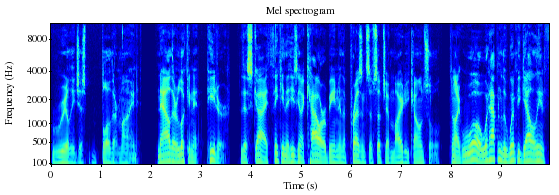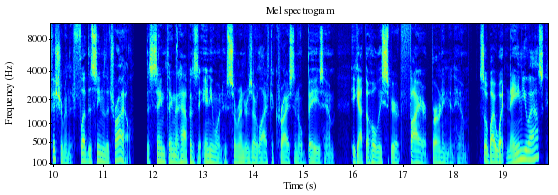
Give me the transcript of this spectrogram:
really just blow their mind. Now they're looking at Peter, this guy, thinking that he's going to cower being in the presence of such a mighty council. They're like, whoa, what happened to the wimpy Galilean fisherman that fled the scene of the trial? The same thing that happens to anyone who surrenders their life to Christ and obeys him. He got the Holy Spirit fire burning in him. So, by what name, you ask?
